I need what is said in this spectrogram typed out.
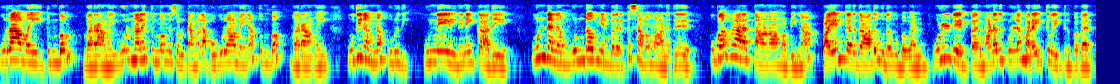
உறாமை துன்பம் வராமை உருநலை துன்பம்னு சொல்லிட்டாங்கல்ல அப்போ உறாமைனா துன்பம் வராமை உதிரம்னா குருதி. உன்னேல் நினைக்காதே. உண்டனம் உண்டோம் என்பதற்கு சமமானது. உபகாரத்தானாம் அப்படின்னா பயன் கருதாது உதவுபவன். உள்வேற்பர் மனதுக்குள்ள மறைத்து வைத்திருப்பவர்.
